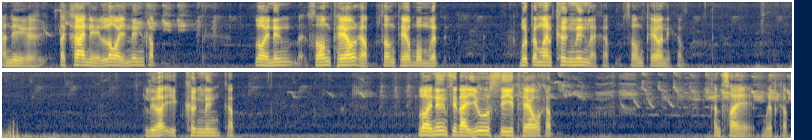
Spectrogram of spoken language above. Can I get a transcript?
อันนี้ก็ตะไคร้นี่ร้อยหนึ่งครับร้อยหนึ่งสองแถวครับสองแถวบ่หมดมดประมาณครึ่งหนึงแหละครับสองแถวนี่ครับ เหลืออีกครึ่งหนึ่งครับร้อยหนึ่งสิได้อยู่สี่แถวครับกันใส่หมดครับ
